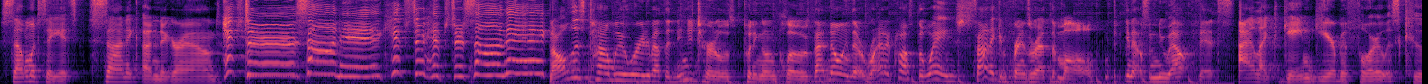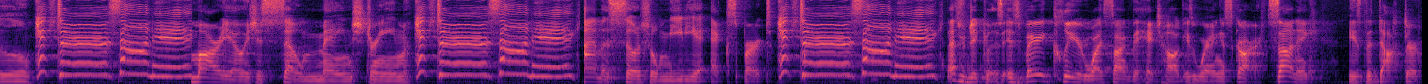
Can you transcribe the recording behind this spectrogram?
Some would say it's Sonic Underground. Hipster Sonic, hipster, hipster Sonic. And all this time we were worried about the Ninja Turtles putting on clothes, not knowing that right across the way, Sonic and friends were at the mall, picking out some new outfits. I liked Game Gear before it was cool. Hipster Sonic. Mario is just so mainstream. Hipster Sonic! I'm a social media expert. Hipster Sonic! That's ridiculous. It's very clear why Sonic the Hedgehog is wearing a scarf. Sonic is the doctor.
